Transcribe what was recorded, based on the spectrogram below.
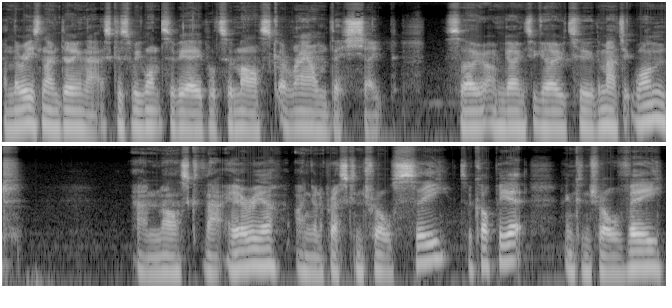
And the reason I'm doing that is because we want to be able to mask around this shape. So I'm going to go to the magic wand and mask that area. I'm to press Control C to copy it and Control V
